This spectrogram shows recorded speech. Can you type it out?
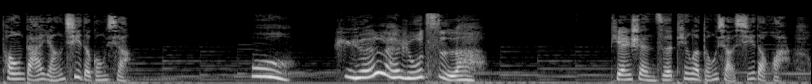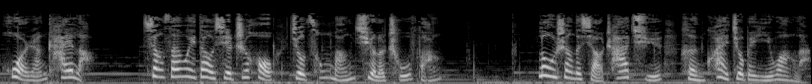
通达阳气的功效。哦，原来如此啊！田婶子听了董小希的话，豁然开朗，向三位道谢之后，就匆忙去了厨房。路上的小插曲很快就被遗忘了。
